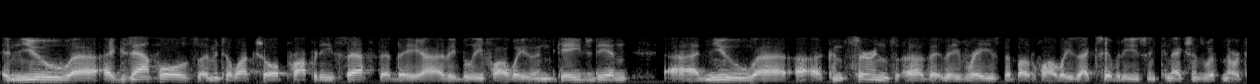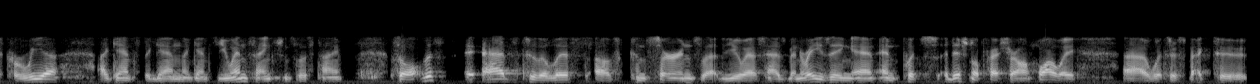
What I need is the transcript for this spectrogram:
and new uh, examples of intellectual property theft that they uh, they believe Huawei is engaged in, uh, new uh, uh, concerns uh, that they've raised about Huawei's activities and connections with North Korea, against again against UN sanctions this time. So this adds to the list of concerns that the U.S. has been raising and, and puts additional pressure on Huawei. Uh, with respect to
